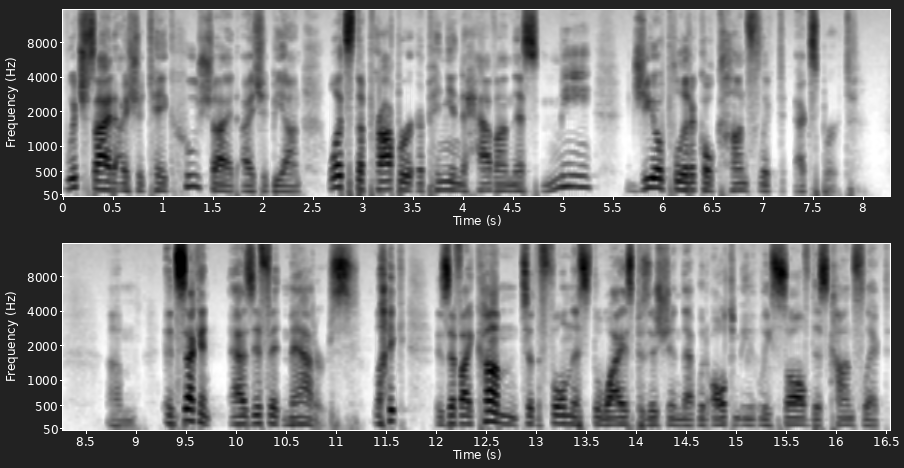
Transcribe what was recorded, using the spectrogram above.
which side I should take, whose side I should be on. What's the proper opinion to have on this? Me, geopolitical conflict expert. Um, and second, as if it matters. Like, as if I come to the fullness, the wise position that would ultimately solve this conflict,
